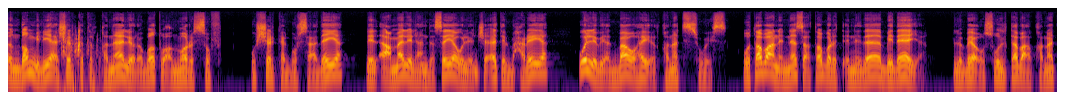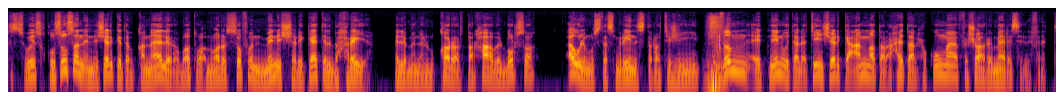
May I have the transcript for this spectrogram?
انضم ليها شركة القناة لرباط وأنوار السفن والشركة البورسعيدية للأعمال الهندسية والإنشاءات البحرية واللي بيتبعوا هيئة قناة السويس. وطبعا الناس اعتبرت إن ده بداية لبيع أصول تبع قناة السويس خصوصا إن شركة القناة لرباط وأنوار السفن من الشركات البحرية اللي من المقرر طرحها بالبورصة أو لمستثمرين استراتيجيين. ضمن 32 شركة عامة طرحتها الحكومة في شهر مارس اللي فات.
